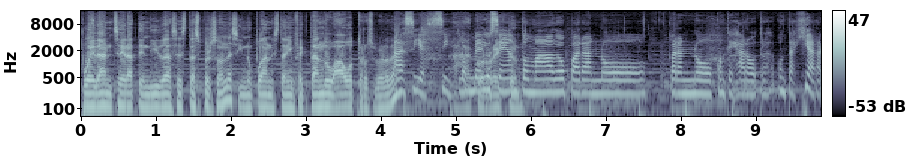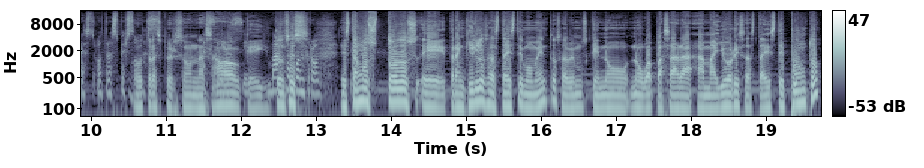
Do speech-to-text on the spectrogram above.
puedan ser atendidas estas personas y no puedan estar infectando a otros, ¿verdad? Así es, sí. Ah, Los medios correcto. se han tomado para no para no contagiar a otras, contagiar a otras personas. Otras personas, ah, ok. Sí, Entonces, control. estamos todos eh, tranquilos hasta este momento, sabemos que no, no va a pasar a, a mayores hasta este punto.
